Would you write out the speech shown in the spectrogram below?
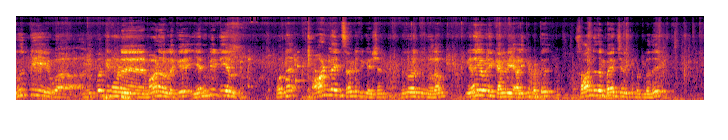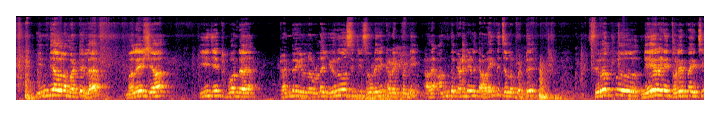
நூற்றி முப்பத்தி மூணு மாணவர்கள் என்பிடிஎல் போன்ற ஆன்லைன் சர்டிஃபிகேஷன் நிறுவனத்தின் மூலம் இணையவழி கல்வி அளிக்கப்பட்டு சான்றிதழ் பயிற்சி அளிக்கப்பட்டுள்ளது. இந்தியாவில் மட்டும் இல்லை மலேசியா ஈஜிப்ட் போன்ற கண்ட்ரிகளில் உள்ள யூனிவர்சிட்டிஸோடையும் கனெக்ட் பண்ணி அதை அந்த கண்ட்ரிகளுக்கு அழைத்து செல்லப்பட்டு சிறப்பு நேரடி தொழிற்பயிற்சி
